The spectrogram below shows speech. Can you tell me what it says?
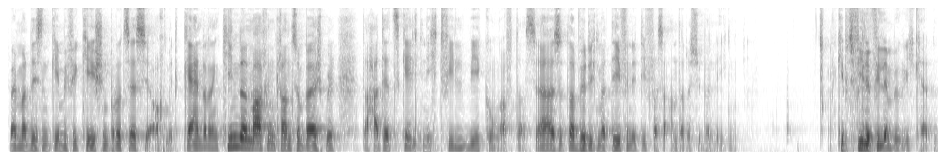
weil man diesen Gamification-Prozess ja auch mit kleineren Kindern machen kann zum Beispiel. Da hat jetzt Geld nicht viel Wirkung auf das. Ja, also da würde ich mir definitiv was anderes überlegen. Gibt es viele, viele Möglichkeiten.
